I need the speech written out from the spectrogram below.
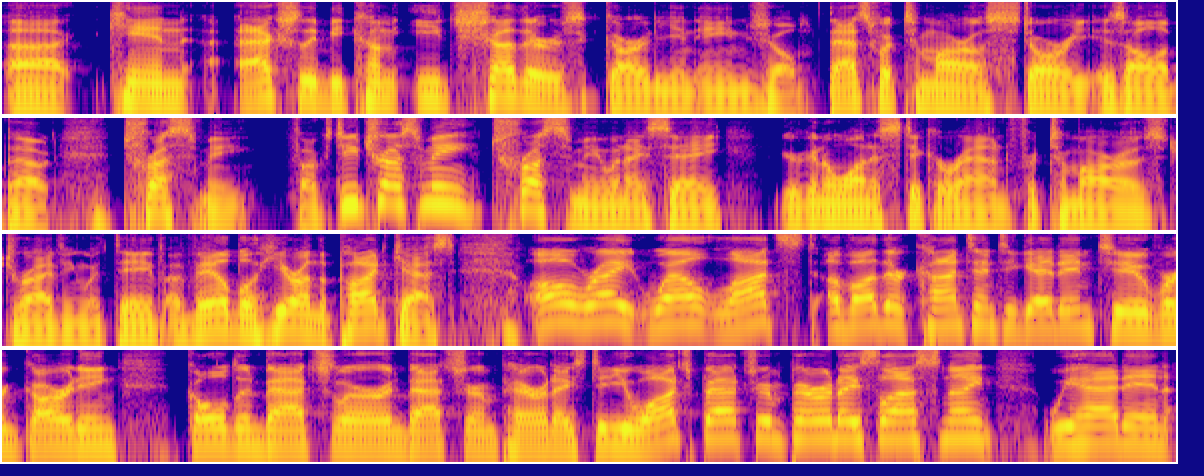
uh, can actually become each other's guardian angel. That's what tomorrow's story is all about. Trust me, folks. Do you trust me? Trust me when I say you're going to want to stick around for tomorrow's Driving with Dave, available here on the podcast. All right. Well, lots of other content to get into regarding Golden Bachelor and Bachelor in Paradise. Did you watch Bachelor in Paradise last night? We had an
